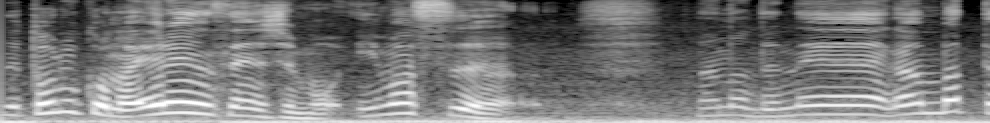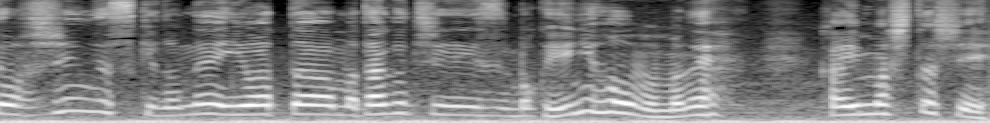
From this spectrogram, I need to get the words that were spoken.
でトルコのエレン選手もいます。なのでね、頑張ってほしいんですけどね、岩田、まあ、田口、僕ユニフォームもね、買いましたし、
